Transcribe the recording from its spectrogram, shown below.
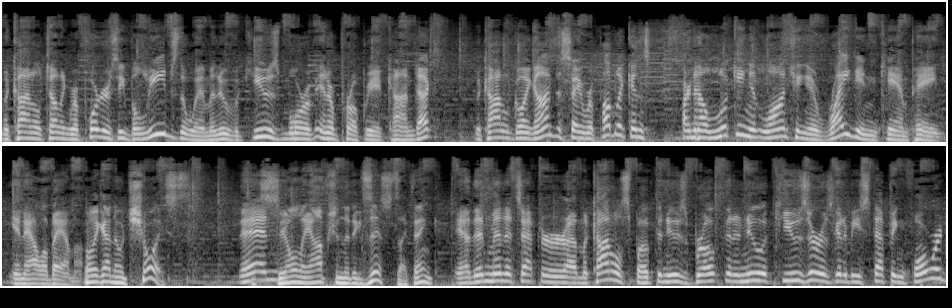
McConnell telling reporters he believes the women who've accused Moore of inappropriate conduct. McConnell going on to say Republicans are now looking at launching a write in campaign in Alabama. Well, they got no choice. Then It's the only option that exists, I think. Yeah, then minutes after uh, McConnell spoke, the news broke that a new accuser is going to be stepping forward,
